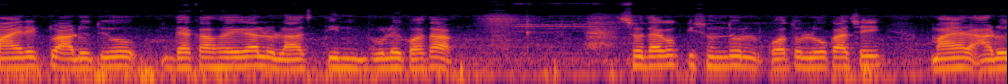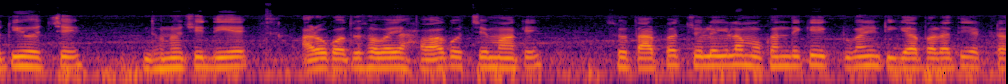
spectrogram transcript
মায়ের একটু আরতিও দেখা হয়ে গেল লাস্ট দিন বলে কথা। সো দেখো কি সুন্দর কত লোক আছে, মায়ের আরতি হচ্ছে ধুনুচি দিয়ে আরও কত সবাই হাওয়া করছে মাকে। সো তারপর চলে গেলাম ওখান থেকে একটুখানি টিকাপাড়াতে একটা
